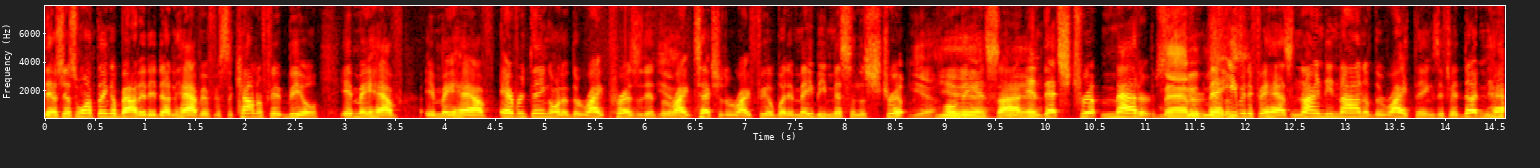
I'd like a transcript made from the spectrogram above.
There's just one thing about it it doesn't have. If it's a counterfeit bill, it may have it may have everything on it, the right president, the right texture, the right feel, but it may be missing the strip Yeah. on the inside. yeah. And that strip matters. Matters. That matters. even if it has 99 of the right things, if it doesn't have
